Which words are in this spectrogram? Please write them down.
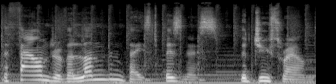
the founder of a London based business, The Juice Round.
